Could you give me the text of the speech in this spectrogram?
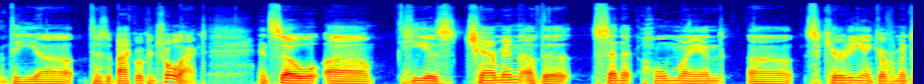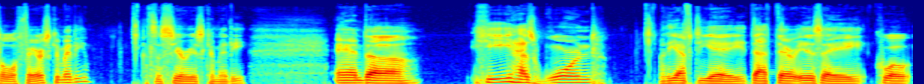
the uh, the Tobacco Control Act. And so uh, he is chairman of the Senate Homeland uh, Security and Governmental Affairs Committee. It's a serious committee. And uh, he has warned the FDA that there is a, quote,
